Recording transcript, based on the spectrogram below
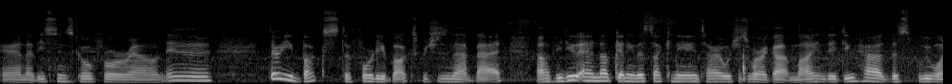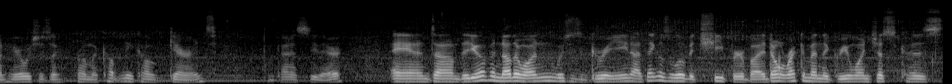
And uh, these things go for around eh, 30 bucks to 40 bucks, which isn't that bad. Uh, if you do end up getting this at Canadian Tire, which is where I got mine, they do have this blue one here, which is a, from a company called Garant. You can kind of see there. And um, they do have another one, which is green. I think it was a little bit cheaper, but I don't recommend the green one just because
